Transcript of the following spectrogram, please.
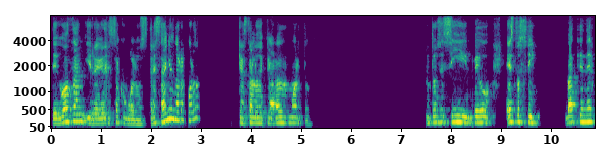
de Gotham y regresa como a los tres años, no recuerdo, que hasta lo declararon muerto. Entonces sí veo, esto sí, va a tener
